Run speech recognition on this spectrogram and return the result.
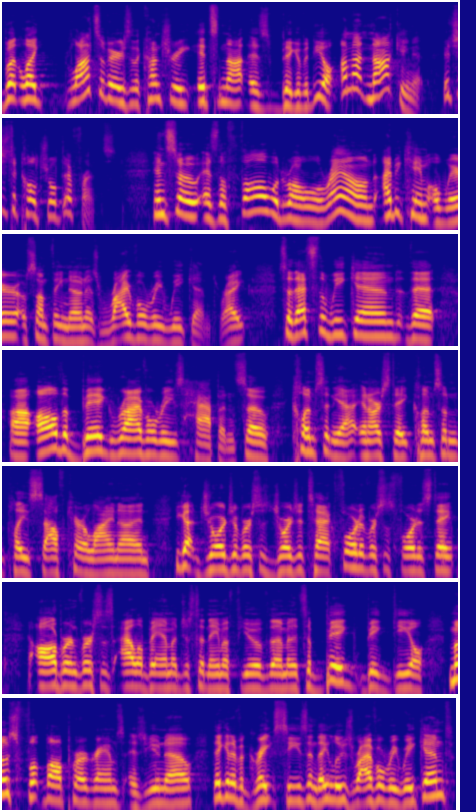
But like lots of areas of the country, it's not as big of a deal. I'm not knocking it. It's just a cultural difference. And so, as the fall would roll around, I became aware of something known as rivalry weekend, right? So, that's the weekend that uh, all the big rivalries happen. So, Clemson, yeah, in our state, Clemson plays South Carolina, and you got Georgia versus Georgia Tech, Florida versus Florida State, Auburn versus Alabama, just to name a few of them. And it's a big, big deal. Most football programs, as you know, they can have a great season, they lose rivalry weekend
